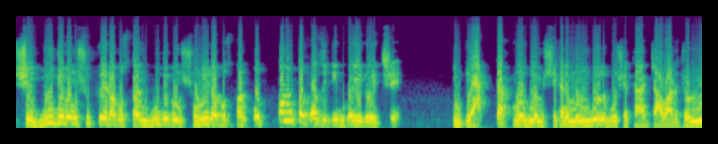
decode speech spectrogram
সেই বুধ এবং শুক্রের অবস্থান, বুধ এবং শনির অবস্থান অত্যন্ত পজিটিভ হয়ে রয়েছে। কিন্তু একটা প্রবলেম সেখানে মঙ্গল বসে যাওয়ার জন্য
